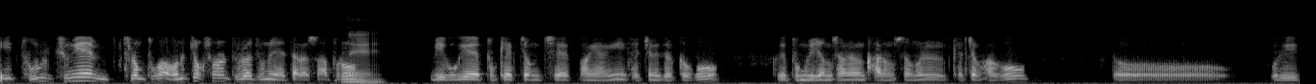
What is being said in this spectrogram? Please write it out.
이 둘 중에 트럼프가 어느 쪽 손을 들어주느냐에 따라서 앞으로 네. 미국의 북핵 정책 방향이 결정이 될 거고 그 북미 정상회담 가능성을 결정하고 또 우리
